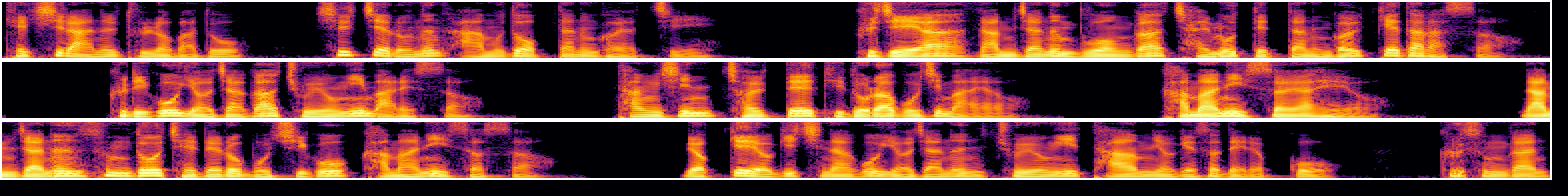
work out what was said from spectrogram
객실 안을 둘러봐도 실제로는 아무도 없다는 거였지. 그제야 남자는 무언가 잘못됐다는 걸 깨달았어. 그리고 여자가 조용히 말했어. 당신 절대 뒤돌아보지 마요. 가만히 있어야 해요. 남자는 숨도 제대로 못 쉬고 가만히 있었어. 몇 개 역이 지나고 여자는 조용히 다음 역에서 내렸고 그 순간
